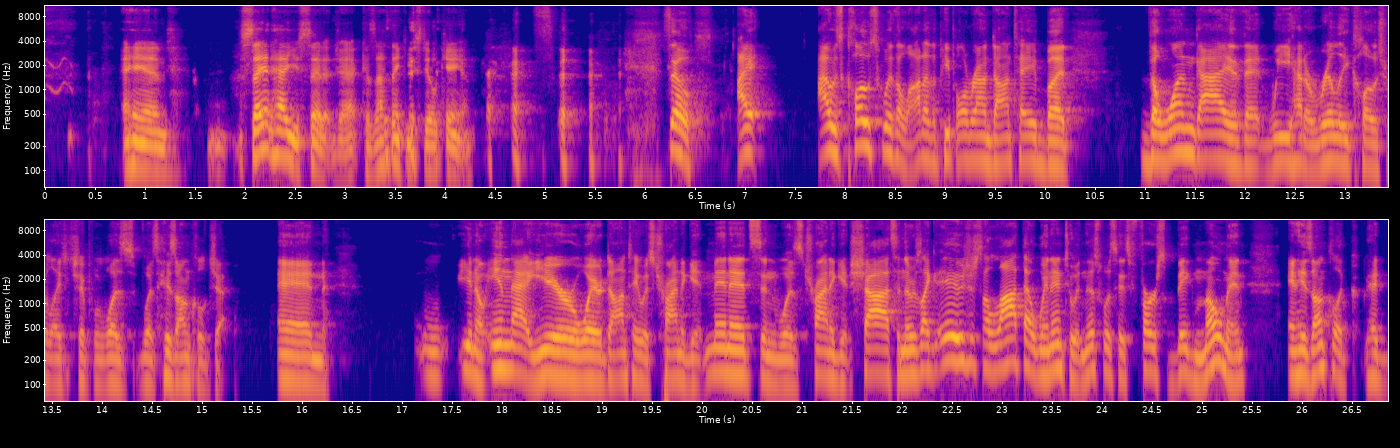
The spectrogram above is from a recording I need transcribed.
and say it how you said it, Jack, because I think you still can. so I I was close with a lot of the people around Dontaie, but the one guy that we had a really close relationship with was was his uncle Joe. And you know, in that year where Dontaie was trying to get minutes and was trying to get shots, and there was like it was just a lot that went into it. And this was his first big moment. And his uncle had, had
